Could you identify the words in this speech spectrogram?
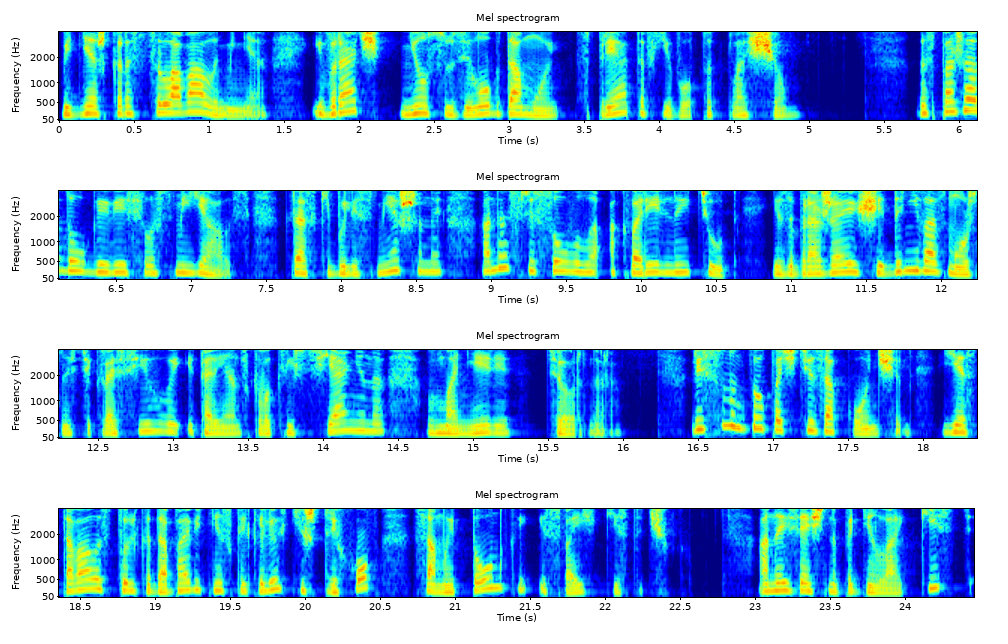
Бедняжка расцеловала меня, и врач нес узелок домой, спрятав его под плащом. Госпожа долго и весело смеялась. Краски были смешаны, она срисовывала акварельный этюд, изображающий до невозможности красивого итальянского крестьянина в манере Тернера. Рисунок был почти закончен, ей оставалось только добавить несколько легких штрихов самой тонкой из своих кисточек. Она изящно подняла кисть,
